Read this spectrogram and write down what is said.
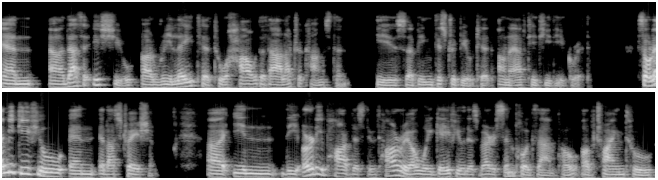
And uh, that's an issue uh, related to how the dielectric constant is uh, being distributed on the FDTD grid. So let me give you an illustration. Uh, in the early part of this tutorial, we gave you this very simple example of trying to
